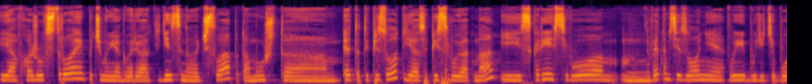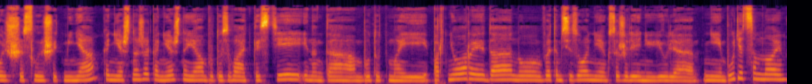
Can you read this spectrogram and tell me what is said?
я вхожу в строй. Почему я говорю от единственного числа? Потому что этот эпизод я записываю одна, и, скорее всего, в этом сезоне вы будете больше слышать меня. Конечно же, конечно, я буду звать гостей, иногда будут мои партнеры, да, но в этом сезоне, к сожалению, Юля не будет со мной.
